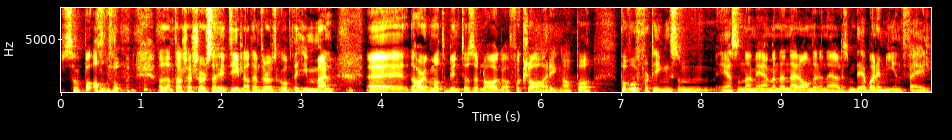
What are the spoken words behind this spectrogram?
så, på alvor. At de tar seg sjøl så høytidelig at de tror de skal komme til himmelen. Eh, da har du på en måte begynt å lage forklaringer på, på, hvorfor ting som er som de er. Men den der andre er liksom, det er bare min feil.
